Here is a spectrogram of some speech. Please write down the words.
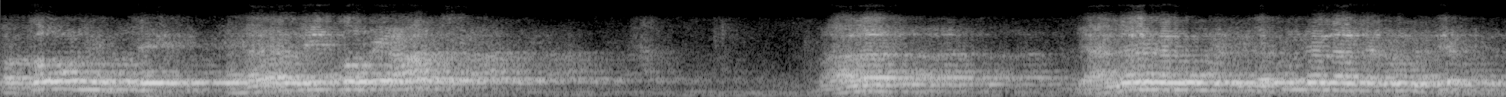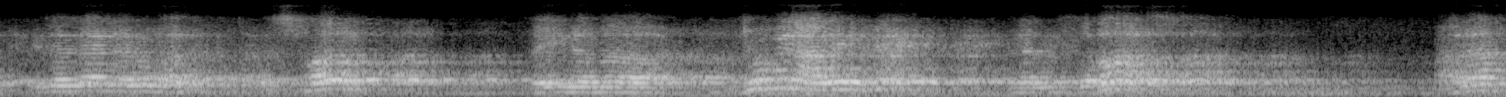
فقول الذئب هذه طبيعته معنا يعني لا نلوم إذا كنا لا نلوم الذئب إذا لا نلوم هذا. بس فرق بينما جبل عليه الذئب من الافتراس معنا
